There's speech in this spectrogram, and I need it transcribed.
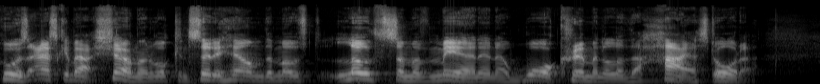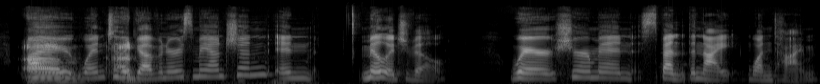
who is asked about Sherman will consider him the most loathsome of men and a war criminal of the highest order. I um, went to the I, governor's mansion in Milledgeville, where Sherman spent the night one time,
